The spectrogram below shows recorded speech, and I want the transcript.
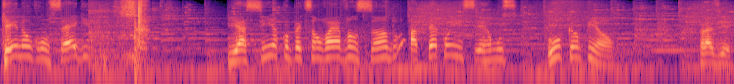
Quem não consegue e assim a competição vai avançando até conhecermos o campeão. Prazer.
